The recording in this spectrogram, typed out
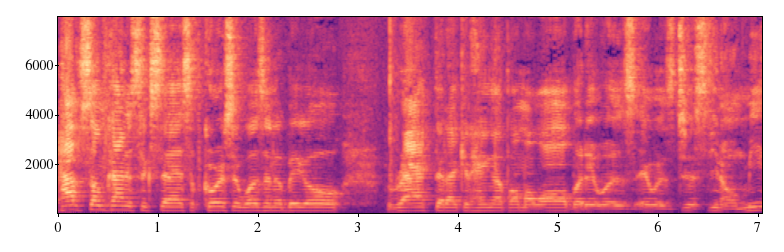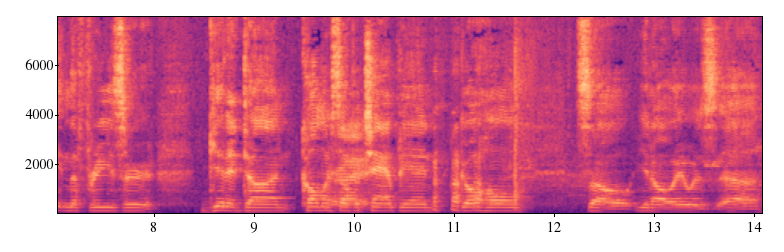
have some kind of success. Of course, it wasn't a big old rack that I could hang up on my wall, but it was it was just you know meat in the freezer, get it done, call myself a champion, go home. So you know, it was. Uh,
